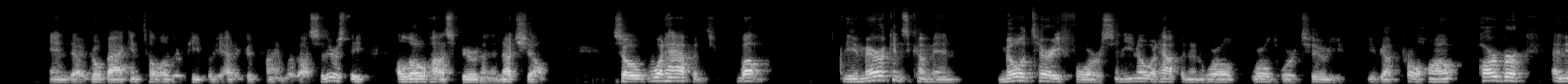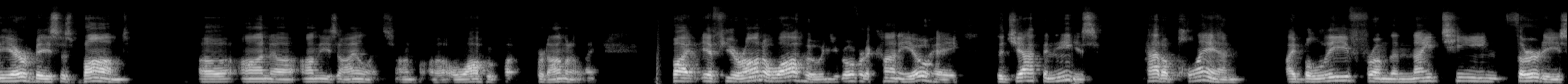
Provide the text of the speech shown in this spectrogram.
and uh, go back and tell other people you had a good time with us so there's the aloha spirit in a nutshell so what happens well the americans come in military force. And you know what happened in World World War II? You, you've got Pearl Harbor, and the air bases bombed uh, on uh, on these islands, on uh, Oahu predominantly. But if you're on Oahu and you go over to Kaneohe, the Japanese had a plan, I believe, from the 1930s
